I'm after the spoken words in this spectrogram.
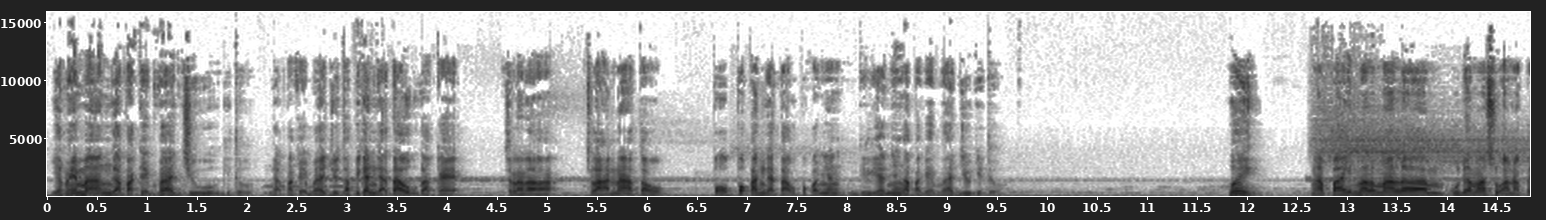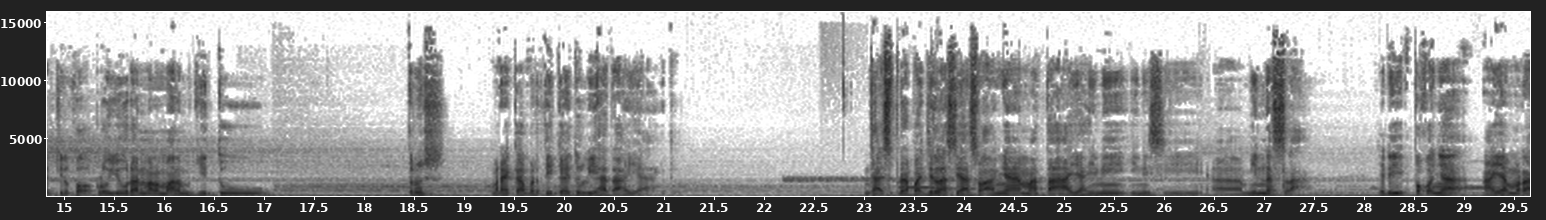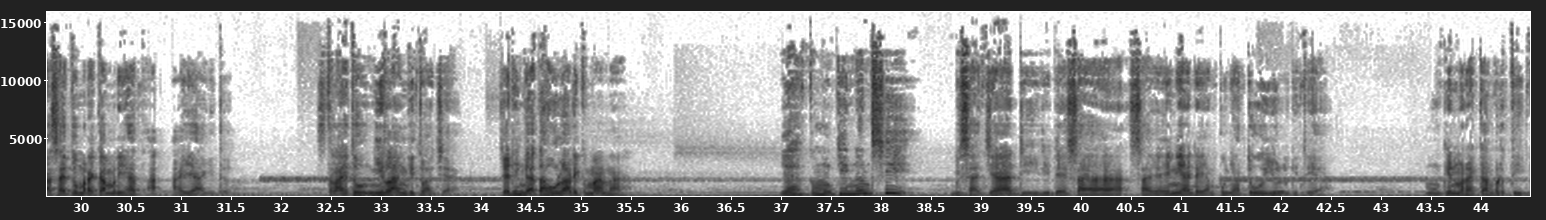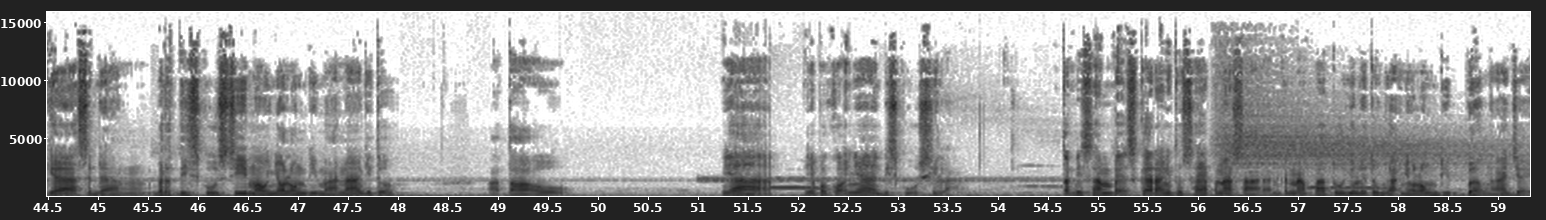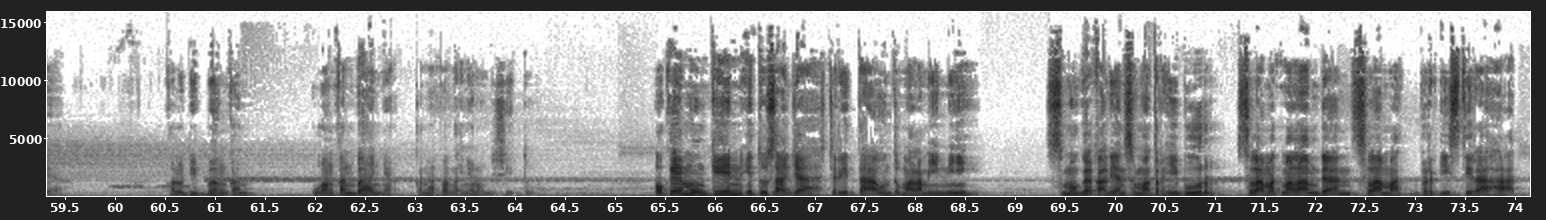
Ya memang nggak pakai baju gitu, nggak pakai baju. Tapi kan nggak tahu pakai celana celana atau popok kan nggak tahu. Pokoknya dilihatnya nggak pakai baju gitu. Woi, ngapain malam-malam? Udah masuk anak kecil kok keluyuran malam-malam gitu. Terus mereka bertiga itu lihat ayah gitu. Nggak seberapa jelas ya, soalnya mata ayah ini ini sih eh, minus lah. Jadi pokoknya ayah merasa itu mereka melihat ayah gitu. Setelah itu ngilang gitu aja. Jadi nggak tahu lari ke mana. Ya kemungkinan sih bisa jadi di desa saya ini ada yang punya tuyul gitu ya. Mungkin mereka bertiga sedang berdiskusi mau nyolong di mana gitu. Atau Ya, ya pokoknya diskusi lah. Tapi sampai sekarang itu saya penasaran Kenapa tuyul itu nggak nyolong di bank aja ya? Kalau di bank kan Uang kan banyak Kenapa nggak nyolong di situ Oke mungkin itu saja cerita untuk malam ini. Semoga kalian semua terhibur. Selamat malam dan selamat beristirahat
